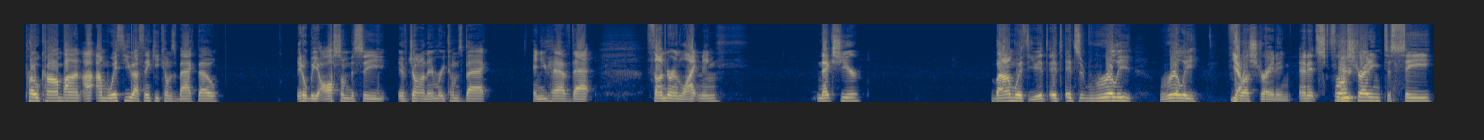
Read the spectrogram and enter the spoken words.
pro combine. I, I'm with you. I think he comes back though. It'll be awesome to see if John Emery comes back and you have that thunder and lightning next year. But I'm with you. It, it it's really, really Yeah. frustrating, and it's frustrating to see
